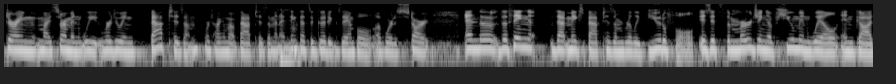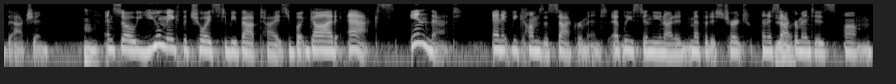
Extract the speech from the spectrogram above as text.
during my sermon we we're doing baptism. We're talking about baptism, and I think that's a good example of where to start. And the the thing that makes baptism really beautiful is it's the merging of human will and God's action. And so you make the choice to be baptized, but God acts in that. And it becomes a sacrament, at least in the United Methodist Church. And a Yeah. sacrament is, um,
